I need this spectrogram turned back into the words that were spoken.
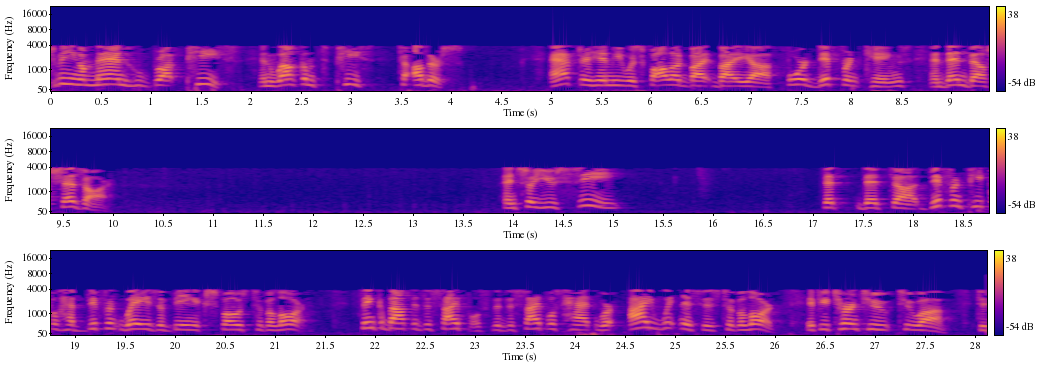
to being a man who brought peace and welcomed peace to others. After him, he was followed by, by uh, four different kings and then Belshazzar. And so you see that, that uh, different people have different ways of being exposed to the Lord. Think about the disciples. The disciples had were eyewitnesses to the Lord. If you turn to to uh, to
